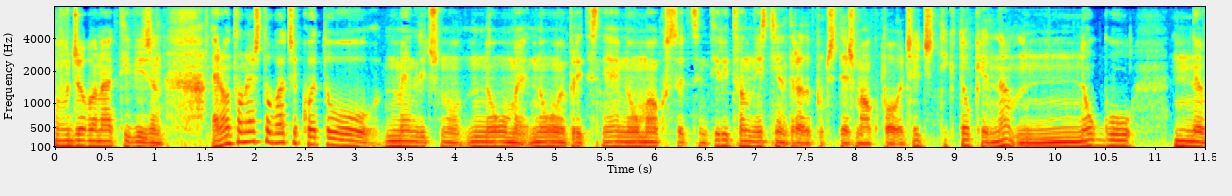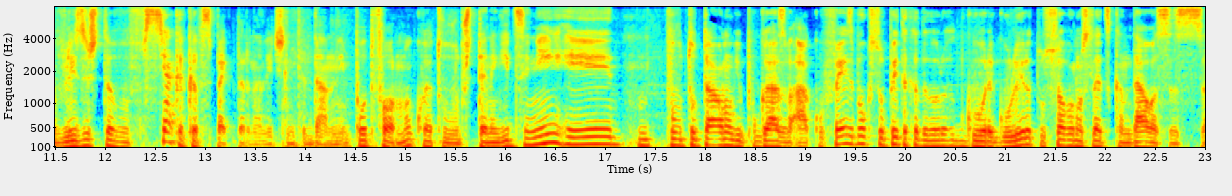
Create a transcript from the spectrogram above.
в джоба на Activision. Едното нещо обаче, което мен лично много ме, много ме притеснява и много малко се акцентира и това наистина трябва да почетеш малко повече, е, че TikTok е една много навлизаща в всякакъв спектър на личните данни. Платформа, която въобще не ги цени и тотално ги погазва. Ако Фейсбук се опитаха да го регулират, особено след скандала с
